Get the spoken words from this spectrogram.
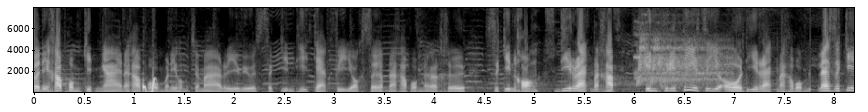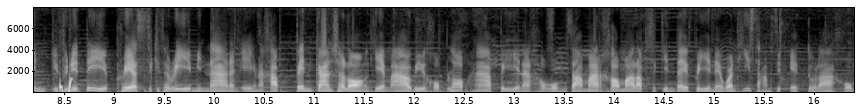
วัสดีครับผมกิจงายนะครับผมวันนี้ผมจะมารีวิวสกินที่แจกฟรียกเซิร์ฟนะครับผมนั่นก็คือสกินของ d r a c นะครับ Infinity CEO d r a c นะครับผมและสกิน Infinity Press Secretary Minna นั่นเองนะครับเป็นการฉลองเกม RV ครบรอบ 5 ปีนะครับผมสามารถเข้ามารับสกินได้ฟรีในวันที่ 31 ตุลาคม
